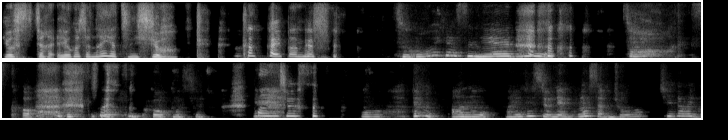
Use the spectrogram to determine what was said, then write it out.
よしじゃあ英語じゃないやつにしようって 考えたんです。すごいですね。でも そうですか。すごい面白い。単純あでもあのあれですよね。グレスさん上智大学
